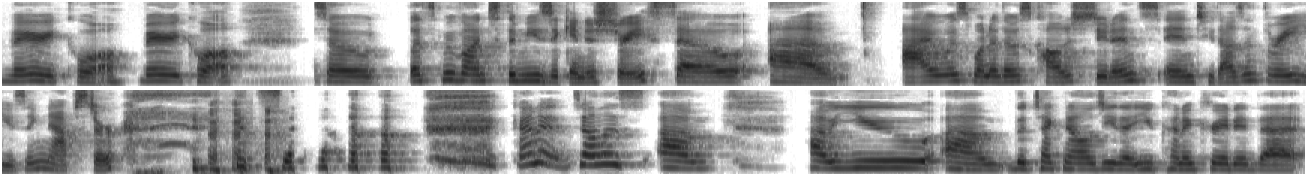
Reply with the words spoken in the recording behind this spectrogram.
Very cool. Very cool. So let's move on to the music industry. So um, I was one of those college students in 2003 using Napster. so, kind of tell us um, how you, um, the technology that you kind of created that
